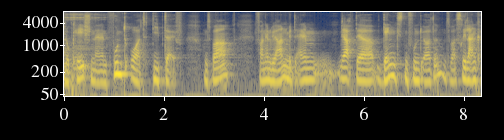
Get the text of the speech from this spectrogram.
Location, einen Fundort-Deep Dive. Und zwar fangen wir an mit einem ja, der gängigsten Fundorte und zwar Sri Lanka.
